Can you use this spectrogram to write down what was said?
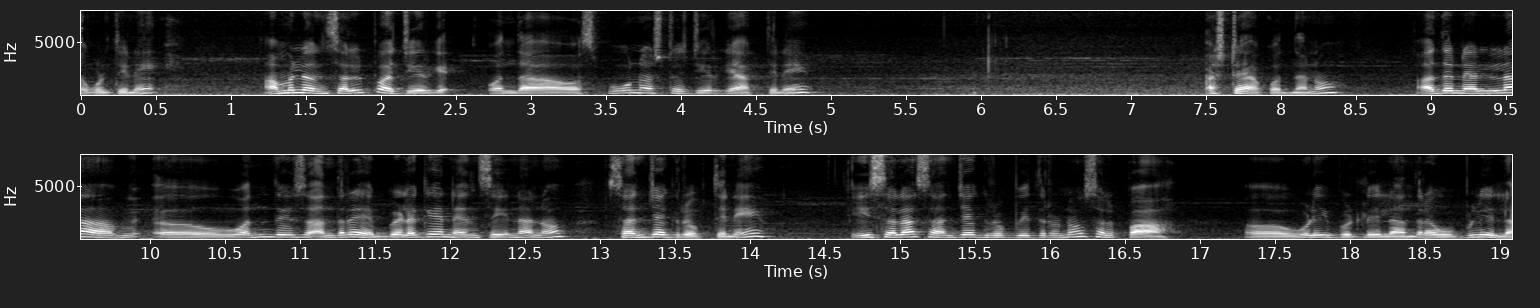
ತೊಗೊಳ್ತೀನಿ. ಆಮೇಲೆ ಒಂದು ಸ್ವಲ್ಪ ಜೀರಿಗೆ, ಒಂದು ಸ್ಪೂನಷ್ಟು ಜೀರಿಗೆ ಹಾಕ್ತೀನಿ. ಅಷ್ಟೇ ಹಾಕೋದು ನಾನು. ಅದನ್ನೆಲ್ಲ ಒಂದು ದಿವಸ, ಅಂದರೆ ಬೆಳಗ್ಗೆ ನೆನೆಸಿ ನಾನು ಸಂಜೆಗೆ ರುಬ್ತೀನಿ. ಈ ಸಲ ಸಂಜೆಗೆ ರುಬ್ಬಿದ್ರೂ ಸ್ವಲ್ಪ ಹುಳಿ ಬಿಡಲಿಲ್ಲ ಅಂದರೆ ಉಬ್ಬಲಿಲ್ಲ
